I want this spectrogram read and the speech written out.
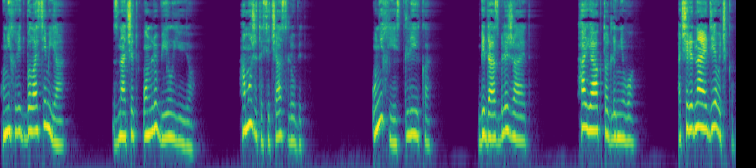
У них ведь была семья. Значит, он любил ее. А может, и сейчас любит. У них есть Лика. Беда сближает. А я кто для него? Очередная девочка.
